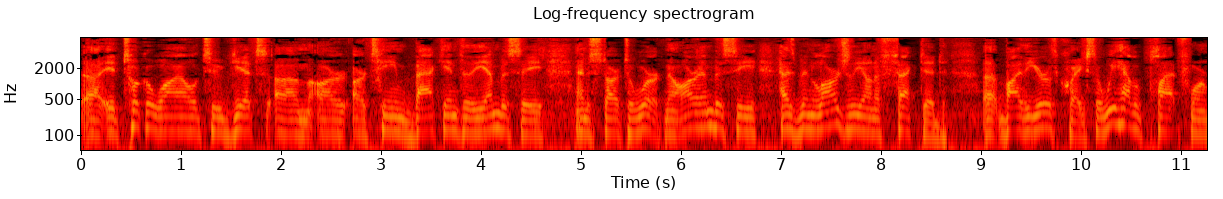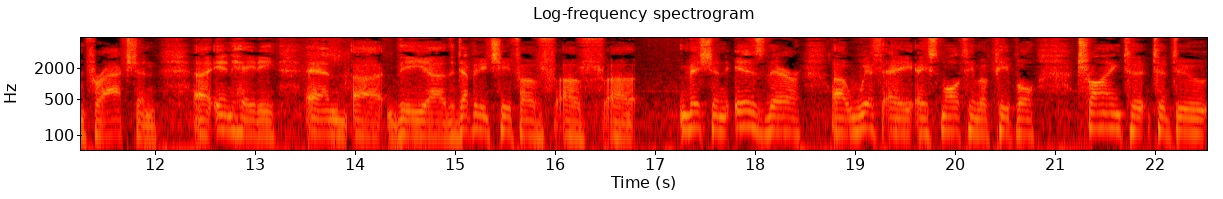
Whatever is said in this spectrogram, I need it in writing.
uh, it took a while to get um, our, our team back into the embassy and start to work. Now, our embassy has been largely unaffected uh, by the earthquake, so we have a platform platform for action uh, in Haiti, and uh, the uh, the deputy chief of, of mission is there uh, with a, a, small team of people trying to, to do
